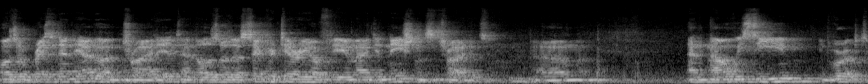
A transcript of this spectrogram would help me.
also President Erdogan tried it, and also the Secretary of the United Nations tried it. Um, and now we see it worked.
